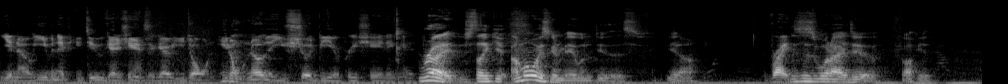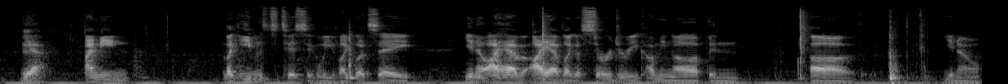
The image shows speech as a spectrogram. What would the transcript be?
you know even if you do get a chance to go you don't you don't know that you should be appreciating it Right, just like you- I'm always gonna be able to do this. You know, right this is what I do. Fuck it. Yeah. I mean, like even statistically, like let's say, you know, I have I have like a surgery coming up, and uh, you know,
